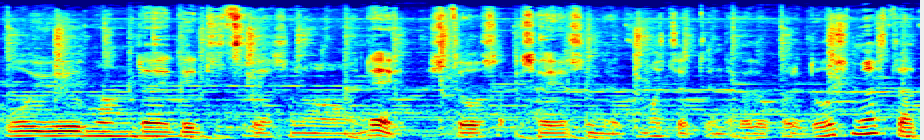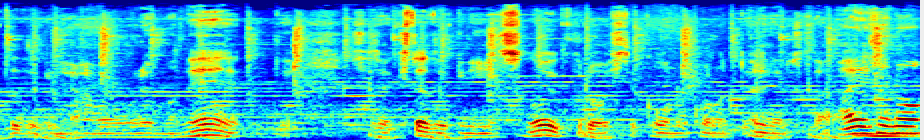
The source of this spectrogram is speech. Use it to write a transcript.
こういう問題で実はそのね人を採用するのに困っちゃってるんだけどこれどうしましたって言った時にああ俺もねって最初来た時にすごい苦労してこうのこうのってあるじゃないですか。ああいうその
